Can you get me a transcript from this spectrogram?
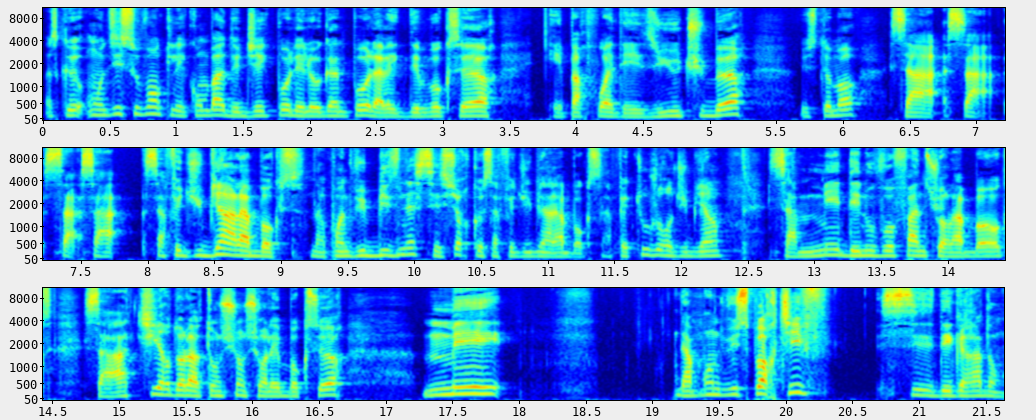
Parce qu'on dit souvent que les combats de Jake Paul et Logan Paul avec des boxeurs et parfois des youtubeurs, justement, ça, ça, ça, ça, ça fait du bien à la boxe. D'un point de vue business, c'est sûr que ça fait du bien à la boxe. Ça fait toujours du bien. Ça met des nouveaux fans sur la boxe. Ça attire de l'attention sur les boxeurs. Mais d'un point de vue sportif, c'est dégradant.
